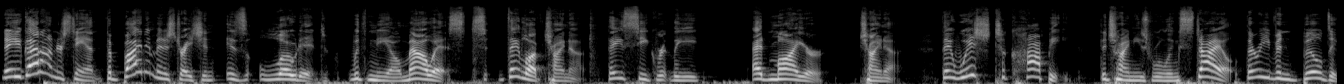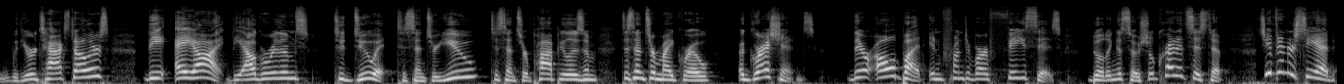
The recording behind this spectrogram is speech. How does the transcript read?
Now, you got to understand, the Biden administration is loaded with neo Maoists. They love China. They secretly admire China. They wish to copy the Chinese ruling style. They're even building, with your tax dollars, the AI, the algorithms to do it, to censor you, to censor populism, to censor microaggressions. They're all but in front of our faces, building a social credit system. So you have to understand,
